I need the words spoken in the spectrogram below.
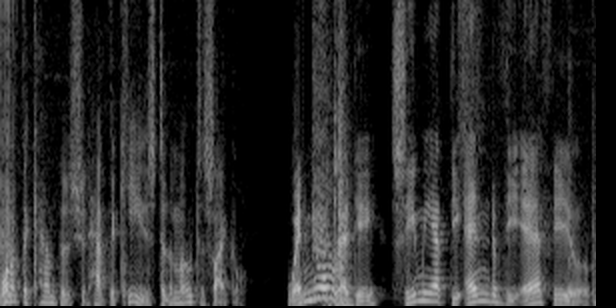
One of the campers should have the keys to the motorcycle. When you're ready, see me at the end of the airfield.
